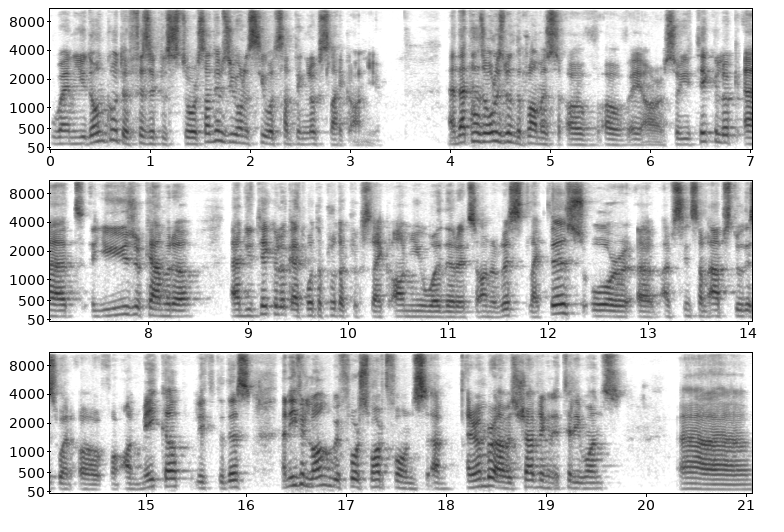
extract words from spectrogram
when you don't go to a physical store, sometimes you want to see what something looks like on you. And that has always been the promise of, of AR. So you take a look at, you use your camera and you take a look at what the product looks like on you, whether it's on a wrist like this, or uh, I've seen some apps do this when, uh, on makeup related to this. And even long before smartphones, um, I remember I was traveling in Italy once uh,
